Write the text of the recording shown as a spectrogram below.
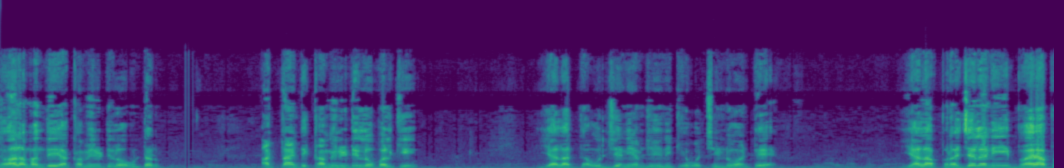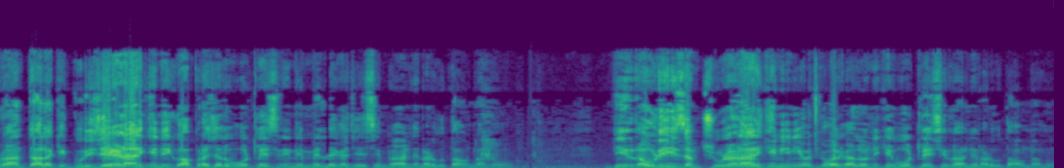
చాలామంది ఆ కమ్యూనిటీలో ఉంటారు. అట్లాంటి కమ్యూనిటీ లోపలికి ఇలా దౌర్జన్యం చేయనికి వచ్చిండు అంటే ఇలా ప్రజలని భయ ప్రాంతాలకి గురి చేయడానికి నీకు ఆ ప్రజలు ఓట్లేసి నేను ఎమ్మెల్యేగా చేసిండ్రా అని నేను అడుగుతా ఉన్నాను. నీ రౌడీయిజం చూడడానికి నీ నియోజకవర్గాల్లో నీకు ఓట్లేసిరా అని నేను అడుగుతా ఉన్నాను.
